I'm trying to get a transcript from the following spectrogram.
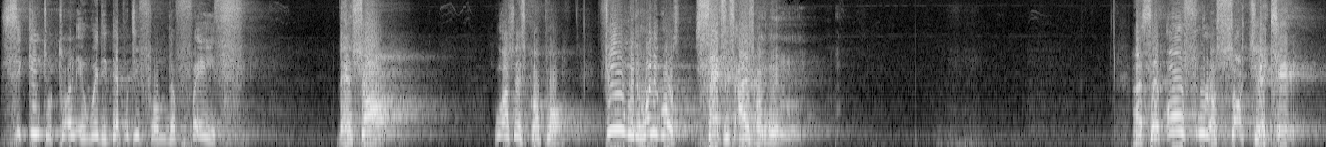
Seeking to turn away the deputy from the faith. Then Saul, who also is called Paul, filled with the Holy Ghost, set his eyes on him. And said, Oh, full of subtlety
